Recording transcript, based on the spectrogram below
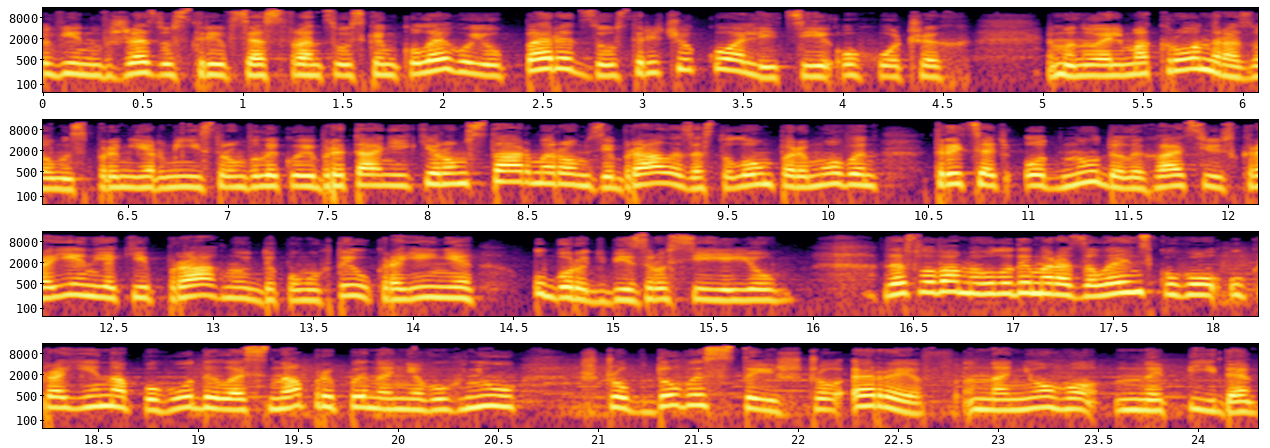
Він вже зустрівся з французьким колегою перед зустрічю коаліції охочих. Еммануель Макрон разом із прем'єр-міністром Великої Британії Кіром Стармером зібрали за столом перемовин 31 делегацію з країн, які прагнуть допомогти Україні у боротьбі з Росією. За словами Володимира Зеленського, Україна погодилась на припинення вогню, щоб довести, що РФ на нього не піде.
